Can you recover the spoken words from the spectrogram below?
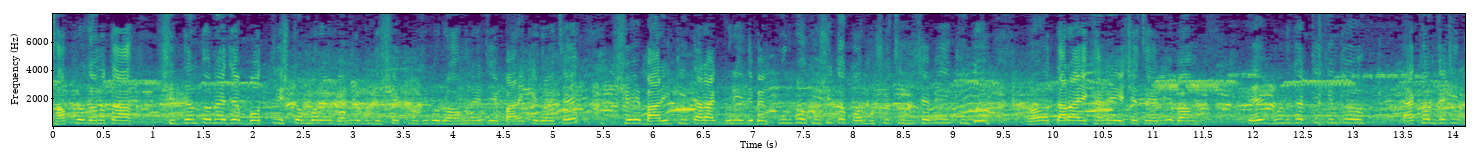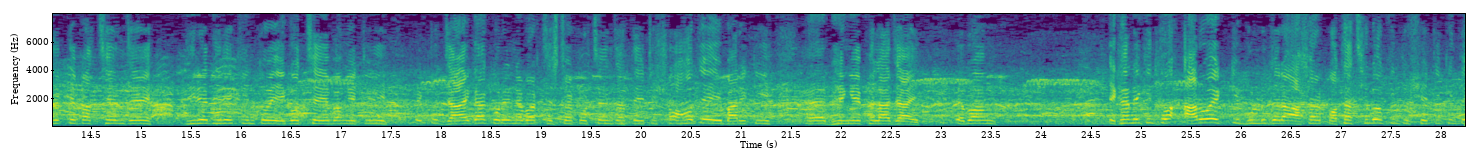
ছাত্র জনতা সিদ্ধান্ত নেয় যে বত্রিশ নম্বরে বঙ্গবন্ধু শেখ মুজিবুর রহমানের যে বাড়িটি রয়েছে, সেই বাড়িটি তারা ঘুরিয়ে দেবেন। পূর্ব ঘোষিত কর্মসূচি হিসেবেই কিন্তু তারা এখানে এসেছেন এবং এই বুলডোজারটি কিন্তু এখন যেটি দেখতে পাচ্ছেন যে ধীরে ধীরে কিন্তু এগোচ্ছে এবং এটি একটু জায়গা করে নেবার চেষ্টা করছেন যাতে এটি সহজে এই বাড়িটি ভেঙে ফেলা যায়। এবং এখানে কিন্তু আরও একটি বুলডোজার আসার কথা ছিল, কিন্তু সেটি কিন্তু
